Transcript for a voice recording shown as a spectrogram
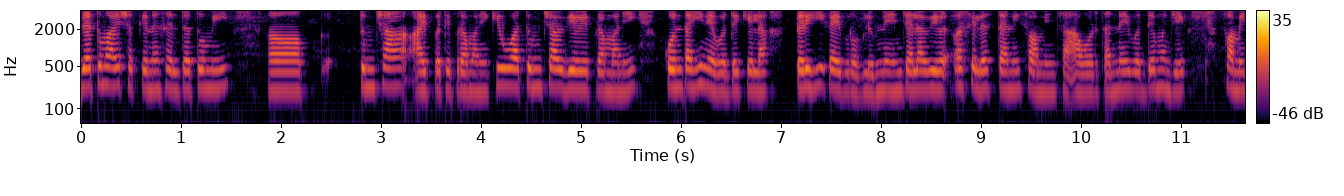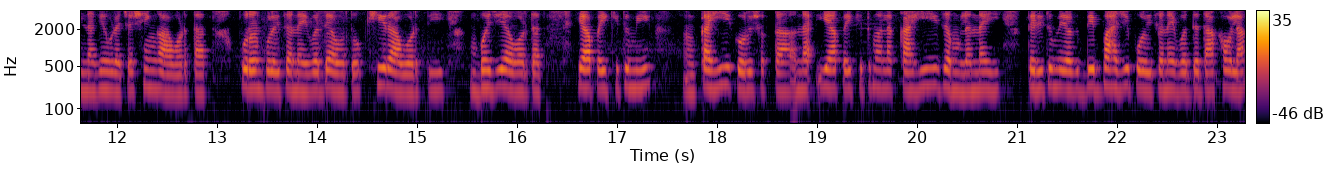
जर तुम्हाला शक्य नसेल तर तुम्ही तुमच्या ऐपतीप्रमाणे किंवा तुमच्या वेळेप्रमाणे कोणताही नैवेद्य केला तरीही काही प्रॉब्लेम नाही. ज्याला वेळ असेलच त्यांनी स्वामींचा आवडता नैवेद्य म्हणजे स्वामींना घेवड्याच्या शेंगा आवडतात पुरणपोळीचा नैवेद्य आवडतो खीर आवडती भजी आवडतात. यापैकी तुम्ही काहीही करू शकता. ना यापैकी तुम्हाला काहीही जमलं नाही तरी तुम्ही अगदी भाजीपोळीचा नैवेद्य दाखवला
